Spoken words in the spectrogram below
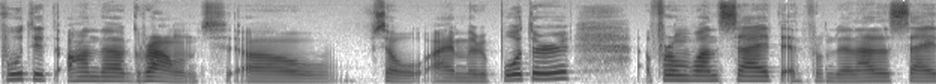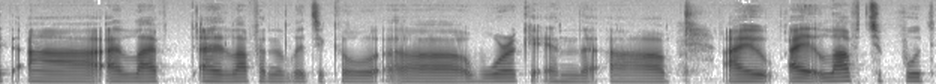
put it on the ground. Uh, so I'm a reporter from one side, and from the other side, uh, I love I love analytical uh, work, and uh, I I love to put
